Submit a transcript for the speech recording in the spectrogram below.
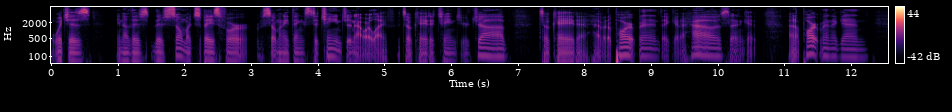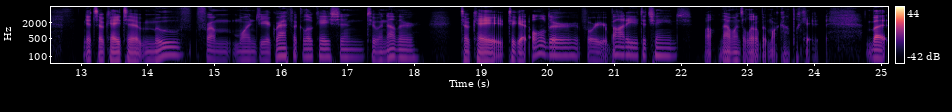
which is you know there's there's so much space for so many things to change in our life. It's okay to change your job. It's okay to have an apartment and get a house and get an apartment again. It's okay to move from one geographic location to another. It's okay to get older for your body to change. Well that one's a little bit more complicated. But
